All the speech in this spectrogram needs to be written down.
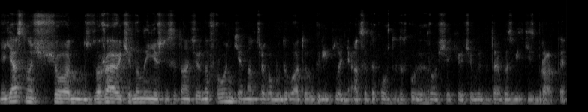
Ясно, що зважаючи на нинішню ситуацію на фронті, нам треба будувати укріплення, а це також додаткові гроші, які очевидно треба звідкись брати.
